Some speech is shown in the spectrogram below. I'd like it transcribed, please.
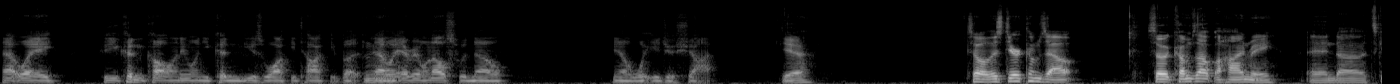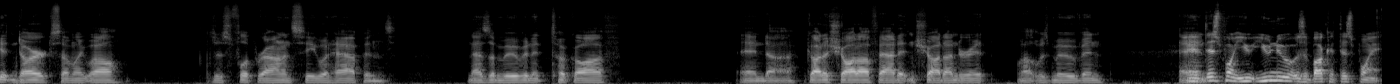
That way, because you couldn't call anyone, you couldn't use walkie-talkie, but Yeah. that way everyone else would know, you know, what you just shot. Yeah. So this deer comes out. So it comes out behind me and uh it's getting dark, so I'm like, well, I'll just flip around and see what happens. And as I'm moving it took off and uh, got a shot off at it and shot under it while it was moving. And, at this point, you you knew it was a buck at this point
